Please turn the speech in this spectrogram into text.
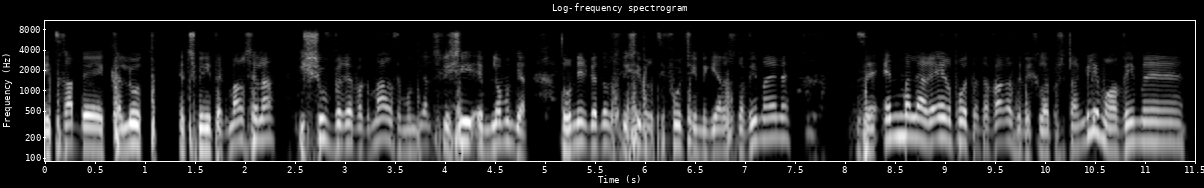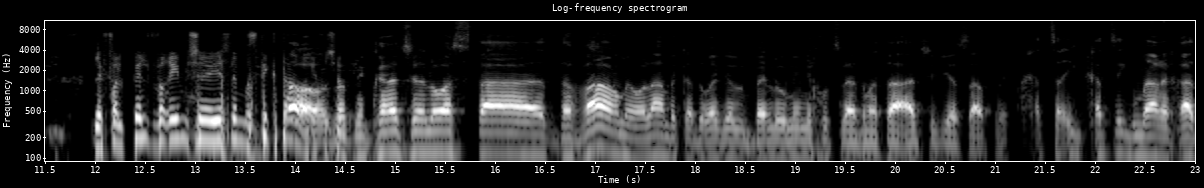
ניצחה בקלות את שמינית הגמר שלה, היא שוב ברבע גמר, זה מונדיאל שלישי, הם לא מונדיאל, טורניר גדול שלישי ברציפות שהיא מגיעה לשלבים האלה. זה אין מה לערער פה את הדבר הזה בכלל, פשוט האנגלים אוהבים אה, לפלפל דברים שיש להם מספיק טעם, לא, זאת נבחרת שלא עשתה דבר מעולם בכדורגל בינלאומי מחוץ לאדמתה עד שהגיע סאפנט. חצי, חצי גמר אחד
